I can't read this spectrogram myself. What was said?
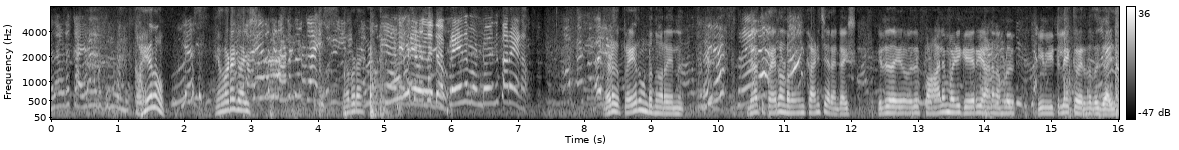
അത് അവിടെ കയറി കിടക്കുന്നുണ്ട്. കയറോ? Yes. എവിടെ ഗൈസ് എവിടെ? പ്രേതമുണ്ടോ എന്ന് പറയണം. എവിടെ പ്രേയർ ഉണ്ടെന്ന് പറയുന്നു ഇതിനകത്ത് പേരുണ്ടോ? ഞാൻ കാണിച്ചു തരാം ഗൈസ് ഇത് ഒരു പാലം വഴി കയറിയാണ് നമ്മൾ ഈ വീട്ടിലേക്ക് വരുന്നത് ഗൈസ്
